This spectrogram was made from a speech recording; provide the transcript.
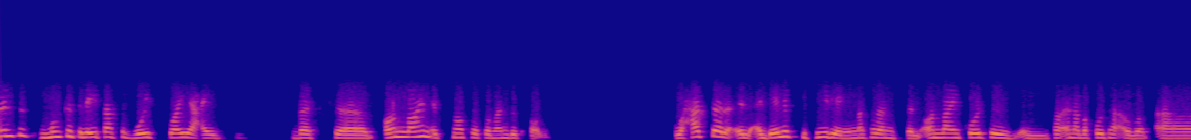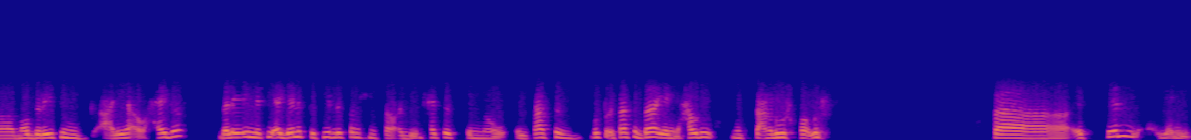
printed ممكن تلاقي passive voice شوية عادي بس online it's not recommended خالص. وحتى الأجانب كتير يعني مثلا في ال online courses اللي أنا باخدها أو ببقى moderating عليها أو حاجة بلاقي إن في أجانب كتير لسه مش مستوعبين حتة إنه ال passive بص ال passive ده يعني حاولوا ما تستعملوش خالص. ف يعني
